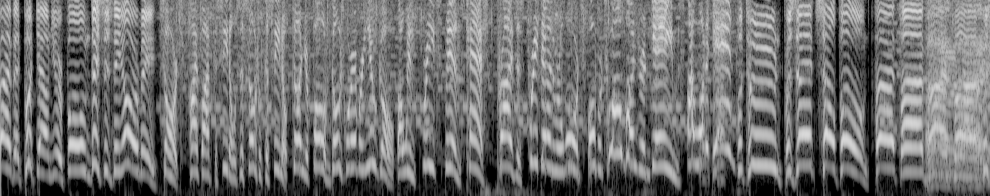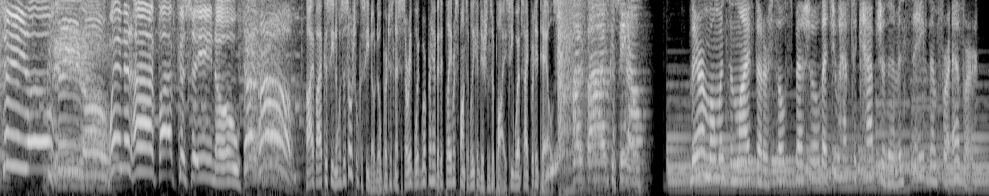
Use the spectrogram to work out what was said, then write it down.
Private, put down your phone. This is the Army. Sarge, High Five Casino is a social casino. It's on your phone, goes wherever you go. I win free spins, cash, prizes, free daily rewards, over 1,200 games. I won again! Platoon, present cell phone. High Five. High Five. Casino. Casino. Win at High Five Casino. .com. High Five Casino is a social casino. No purchase necessary. Void where prohibited. Play responsibly. Conditions apply. See website for details. High Five Casino. There are moments in life that are so special that you have to capture them and save them forever.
